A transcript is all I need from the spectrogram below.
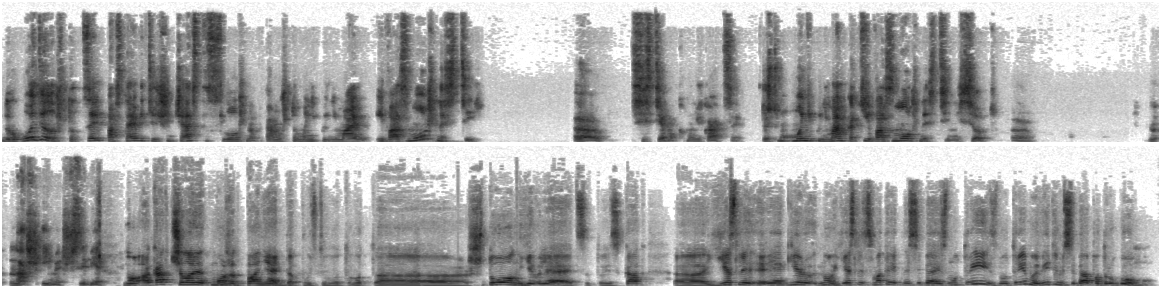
Другое дело, что цель поставить очень часто сложно, потому что мы не понимаем и возможностей э, системы коммуникации. То есть мы не понимаем, какие возможности несет э, наш имидж в себе. Ну, а как человек может понять, допустим, вот, вот э, что он является? То есть как если реагировать, ну, если смотреть на себя изнутри, изнутри мы видим себя по-другому,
